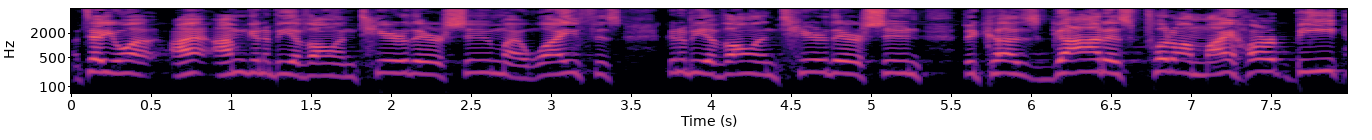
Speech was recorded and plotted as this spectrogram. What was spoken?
I'll tell you what, I, am going to be a volunteer there soon. My wife is going to be a volunteer there soon because God has put on my heartbeat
